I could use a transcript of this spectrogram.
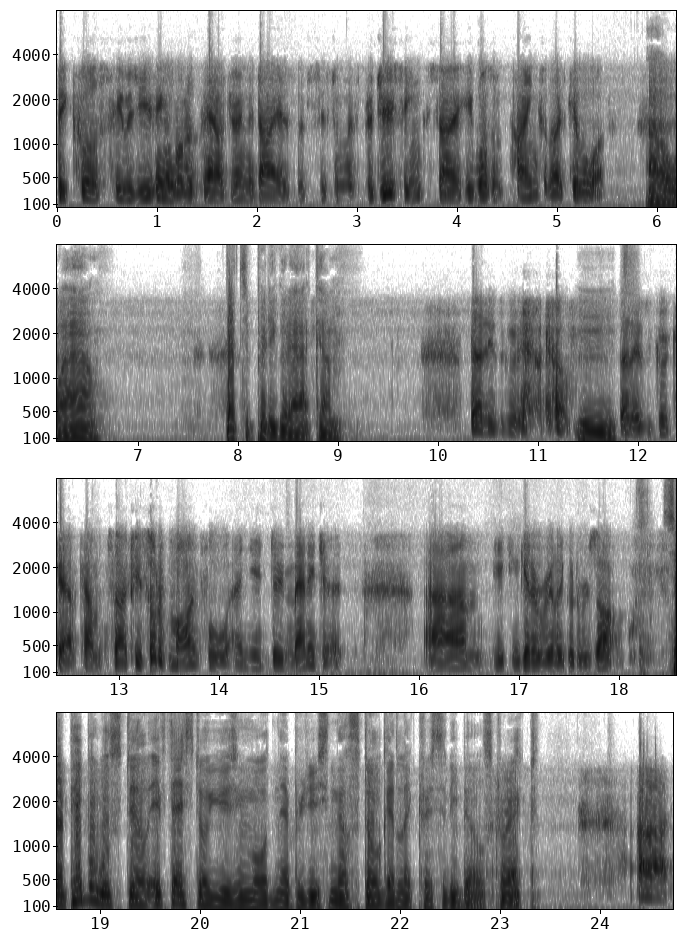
Because he was using a lot of power during the day as the system was producing, so he wasn't paying for those kilowatts. Oh, wow. That's a pretty good outcome. That is a good outcome. Mm. That is a good outcome. So if you're sort of mindful and you do manage it, um, you can get a really good result. So people will still, if they're still using more than they're producing, they'll still get electricity bills, correct? Uh,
